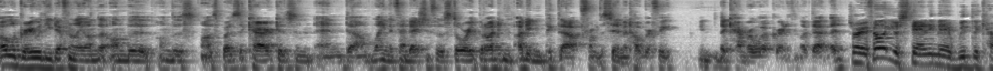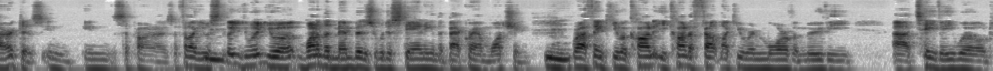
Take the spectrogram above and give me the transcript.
I'll agree with you definitely on the on the on the I suppose the characters and and um, laying the foundation for the story, but I didn't I didn't pick that up from the cinematography, the camera work or anything like that. Sorry, I felt like you were standing there with the characters in in Sopranos. I felt like you were mm. you were you were one of the members who were just standing in the background watching. Mm. Where I think you were kind of you kind of felt like you were in more of a movie uh, TV world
